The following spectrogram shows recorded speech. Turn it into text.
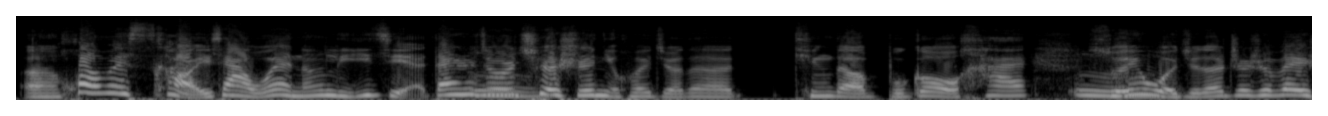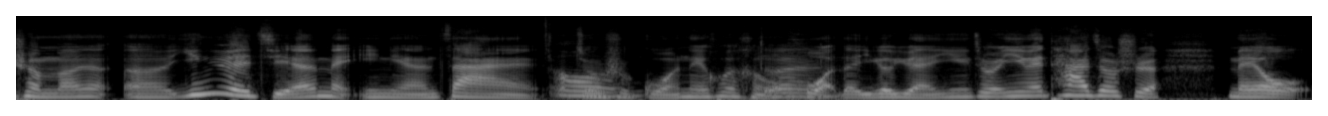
呃换位思考一下，我也能理解。但是就是确实你会觉得听得不够嗨，所以我觉得这是为什么呃音乐节每一年在就是国内会很火的一个原因，就是因为它就是没有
